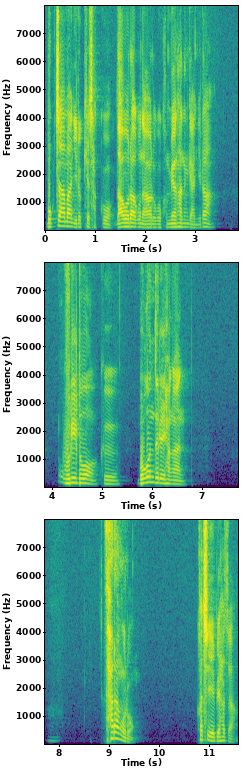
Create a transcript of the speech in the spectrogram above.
목자만 이렇게 자꾸 나오라고 나오라고 권면하는 게 아니라 우리도 그 목원들을 향한 사랑으로 같이 예배하자.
